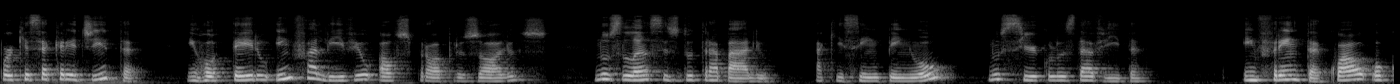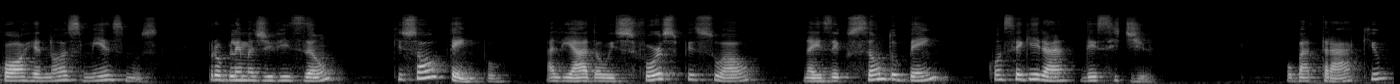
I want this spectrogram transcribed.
porque se acredita em roteiro infalível aos próprios olhos nos lances do trabalho a que se empenhou nos círculos da vida. Enfrenta qual ocorre a nós mesmos problemas de visão que só o tempo, aliado ao esforço pessoal na execução do bem, conseguirá decidir. O batráquio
